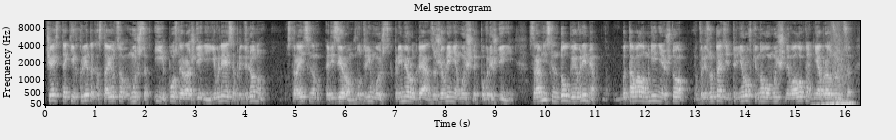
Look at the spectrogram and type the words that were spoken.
Часть таких клеток остается в мышцах и после рождения, являясь определенным строительным резервом внутри мышц, к примеру, для заживления мышечных повреждений. Сравнительно долгое время бытовало мнение, что в результате тренировки новые мышечные волокна не образуются –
